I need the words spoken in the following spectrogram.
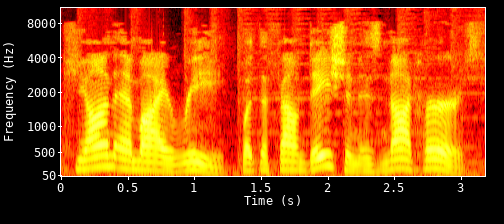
Kyan M.I. But the foundation is not hers.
